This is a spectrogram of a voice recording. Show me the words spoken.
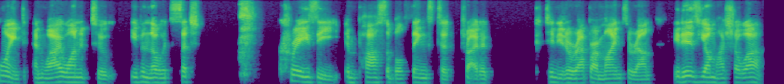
point and why I wanted to, even though it's such crazy, impossible things to try to continue to wrap our minds around, it is Yom HaShoah.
